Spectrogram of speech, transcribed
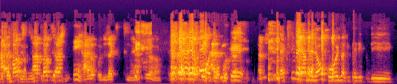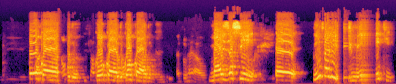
a, Fox, a Fox eu acho que tem raiva pô, do X-Men, não. É, é, pode, porque X-Men é a melhor coisa que tem de... de... Concordo, concordo, concordo. É surreal. Mas, assim, é, infelizmente,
